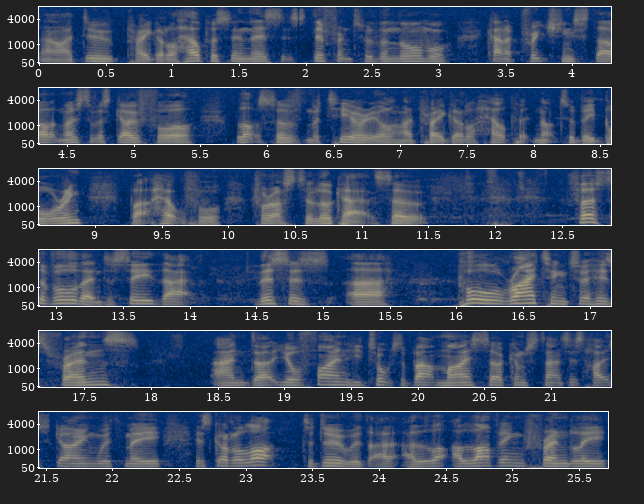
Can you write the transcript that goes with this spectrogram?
Now, I do pray God will help us in this. It's different to the normal kind of preaching style that most of us go for. Lots of material. I pray God will help it not to be boring, but helpful for us to look at. So, first of all, then, to see that this is uh, Paul writing to his friends. And uh, you'll find he talks about my circumstances, how it's going with me. It's got a lot to do with a, a, a loving, friendly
